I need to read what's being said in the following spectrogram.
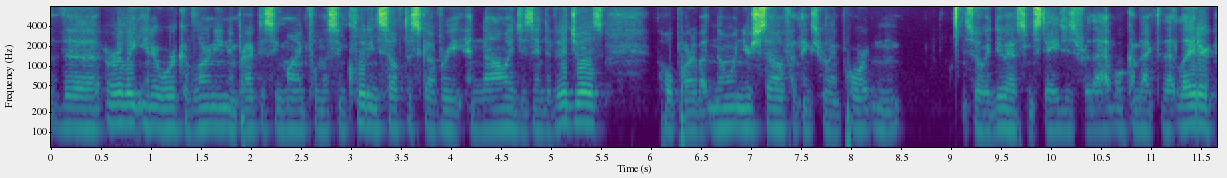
the early inner work of learning and practicing mindfulness, including self discovery and knowledge as individuals. The whole part about knowing yourself, I think, is really important. So we do have some stages for that. We'll come back to that later.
